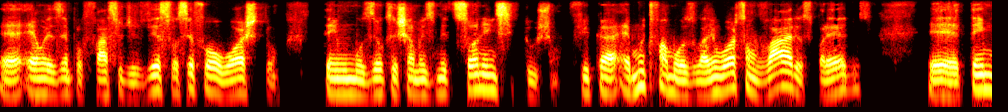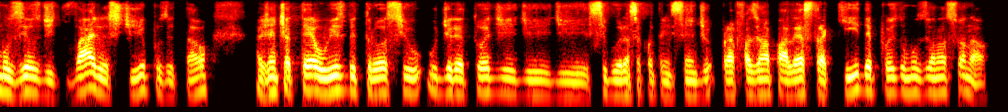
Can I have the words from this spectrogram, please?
é, é um exemplo fácil de ver. Se você for ao Washington, tem um museu que se chama Smithsonian Institution. Fica, é muito famoso lá. Em Washington, vários prédios, é, tem museus de vários tipos e tal. A gente até, o ISB trouxe o, o diretor de, de, de, segurança contra incêndio para fazer uma palestra aqui depois do Museu Nacional,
